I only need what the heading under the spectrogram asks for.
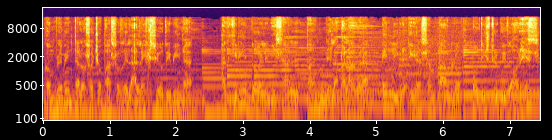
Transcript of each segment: Complementa los ocho pasos de la Alexio Divina adquiriendo el emisal Pan de la Palabra en Librería San Pablo o distribuidores.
